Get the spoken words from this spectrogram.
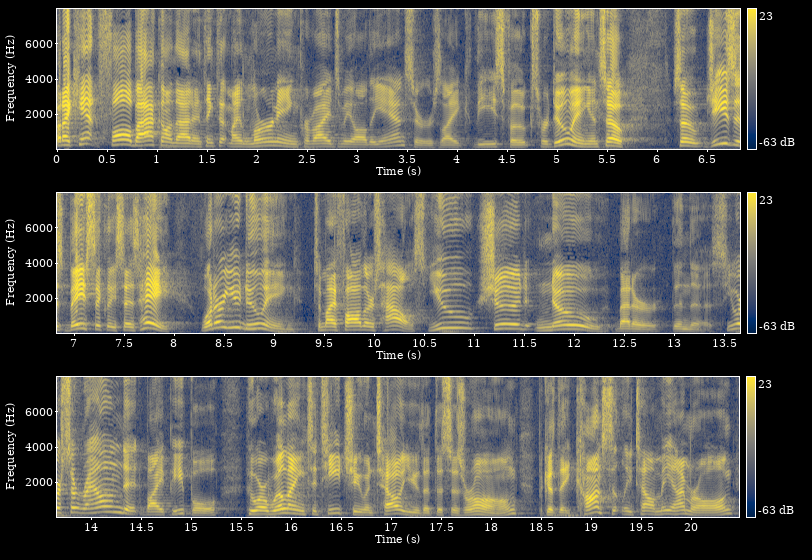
But I can't fall back on that and think that my learning provides me all the answers like these folks were doing. And so, so Jesus basically says, hey, what are you doing to my father's house? You should know better than this. You are surrounded by people who are willing to teach you and tell you that this is wrong because they constantly tell me I'm wrong.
